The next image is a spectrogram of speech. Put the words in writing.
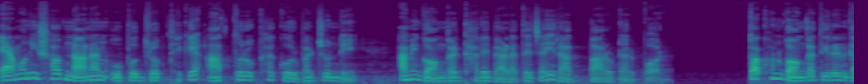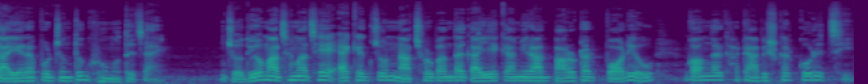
এমনই সব নানান উপদ্রব থেকে আত্মরক্ষা করবার জন্যে আমি গঙ্গার ধারে বেড়াতে যাই রাত বারোটার পর। তখন গঙ্গা তীরের গাইয়েরা পর্যন্ত ঘুমোতে যায়। যদিও মাঝে মাঝে এক একজন নাছরবান্দা গাইয়েকে আমি রাত বারোটার পরেও গঙ্গার ঘাটে আবিষ্কার করেছি।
